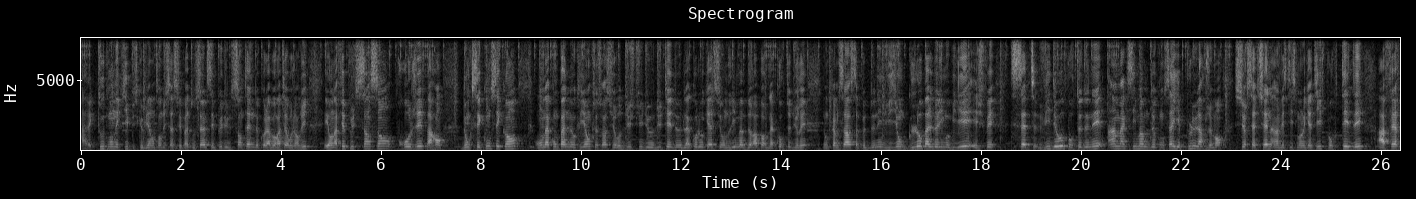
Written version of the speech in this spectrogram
avec toute mon équipe puisque bien entendu ça ne se fait pas tout seul. C'est plus d'une centaine de collaborateurs aujourd'hui et on a fait plus de 500 projets par an. Donc c'est conséquent. On accompagne nos clients que ce soit sur du studio, du T2, de la colocation, de l'immeuble de rapport, de la courte durée. Donc comme ça, ça peut te donner une vision globale de l'immobilier et je fais cette vidéo pour te donner un maximum de conseils et plus largement sur cette chaîne investissement locatif pour t'aider à faire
